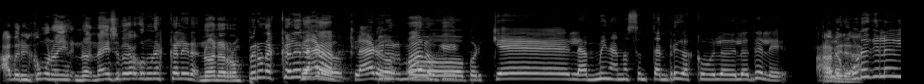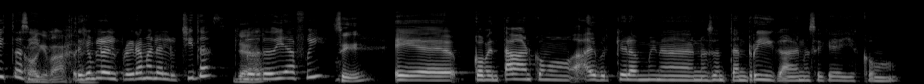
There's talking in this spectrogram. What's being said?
Ah, pero ¿y cómo no, hay- no- nadie se pega con una escalera? ¿No van a romper una escalera Claro, acá? claro. Pero, hermano, o ¿qué? ¿por qué las minas no son tan ricas como las de la tele? Te Ah, lo pero- juro que lo he visto así. Oh, qué paja. Por ejemplo, el programa Las Luchitas, que el Ya. otro día fui, Sí. Eh, comentaban como, ay, ¿por qué las minas no son tan ricas? No sé qué, y es como...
